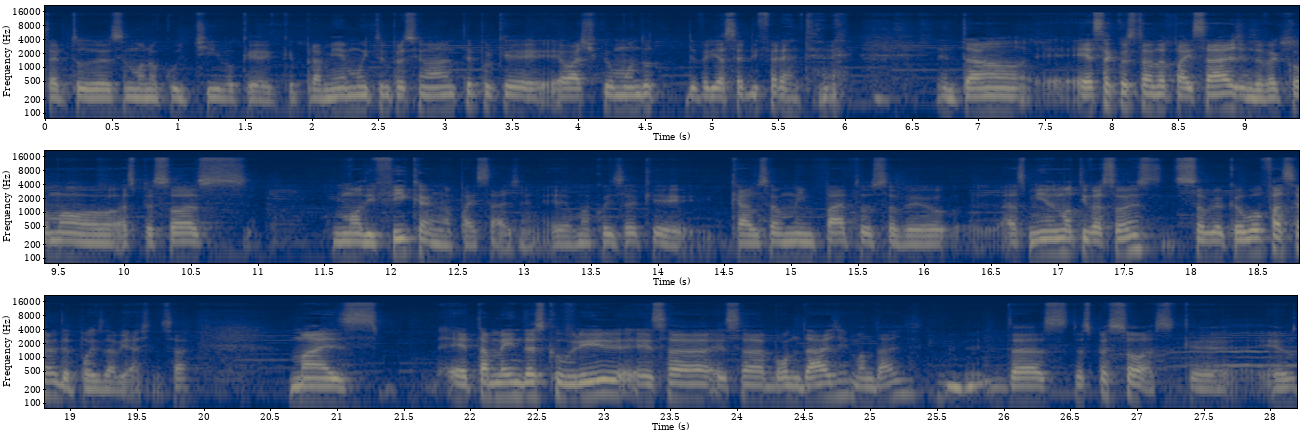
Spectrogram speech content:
ter todo esse monocultivo que que para mim é muito impressionante porque eu acho que o mundo deveria ser diferente. Né? Então, essa questão da paisagem, de ver como as pessoas modificam a paisagem. É uma coisa que causa um impacto sobre as minhas motivações, sobre o que eu vou fazer depois da viagem, sabe? Mas é também descobrir essa essa bondade, bondade uhum. das das pessoas que eu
